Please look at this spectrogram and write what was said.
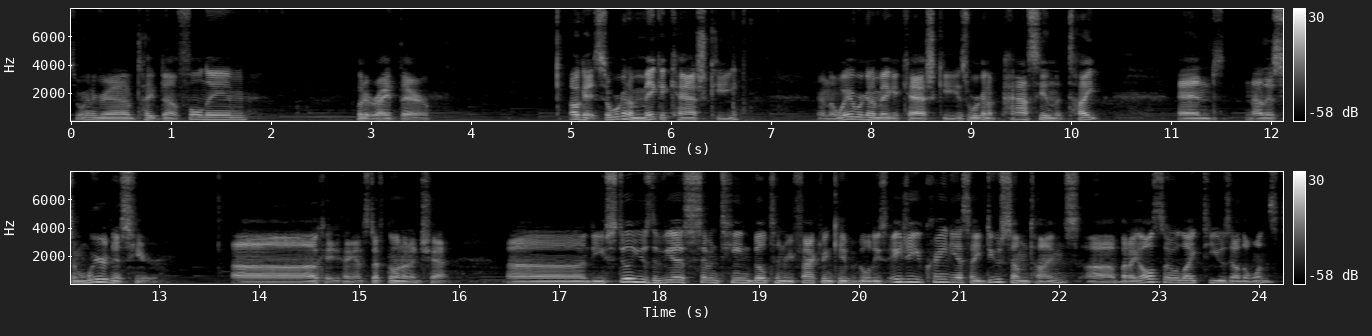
So we're to grab type down full name, put it right there. Okay, so we're going to make a cache key. And the way we're going to make a cache key is we're going to pass in the type. And now there's some weirdness here. Uh, okay, hang on. Stuff going on in chat. Uh, do you still use the VS17 built-in refactoring capabilities? AJ Ukraine, yes, I do sometimes, uh, but I also like to use other ones.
